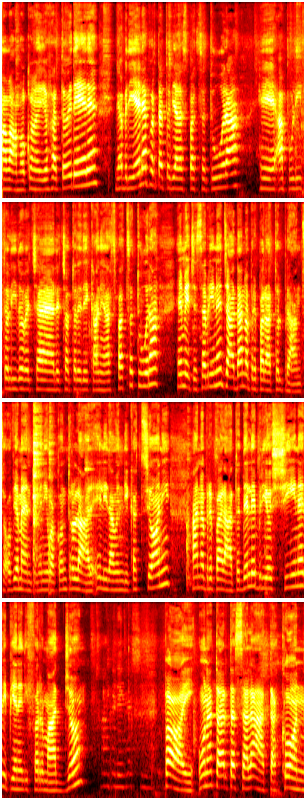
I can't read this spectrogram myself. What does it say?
Sistemavamo come vi ho fatto vedere. Gabriele ha portato via la spazzatura e ha pulito lì dove c'è le ciotole dei cani e la spazzatura e invece Sabrina e Giada hanno preparato il pranzo. Ovviamente venivo a controllare e gli davo indicazioni. Hanno preparato delle brioscine ripiene di formaggio. Poi una torta salata con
